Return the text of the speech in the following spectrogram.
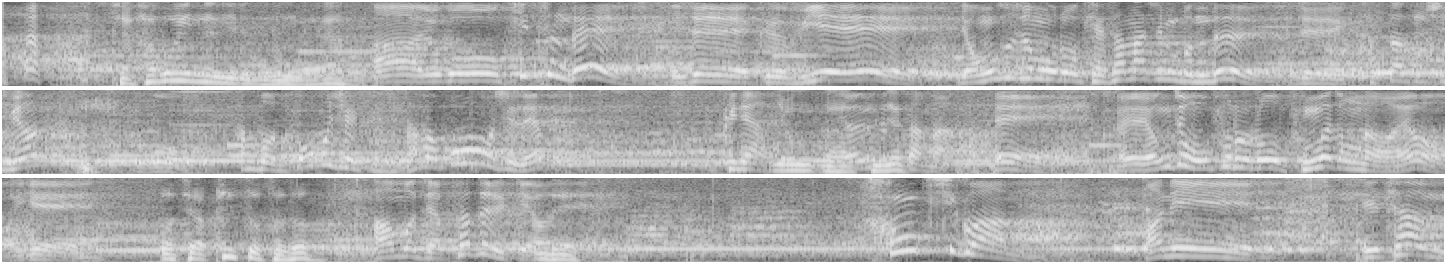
지금 하고 있는 일이 뭔가요? 아, 요거 키트인데, 이제 그 위에 영수증으로 계산하신 분들 이제 갖다 주시면 요거 한번 뽑으실 수 있습니다. 한번 뽑아보실래요? 그냥 영- 아, 연습? 삼아. 네. 0.5%로 분과정 나와요. 이게. 어 제가 필수 없어서 아, 한번 제가 펴드릴게요. 네. 성취감. 아니, 이게 참.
